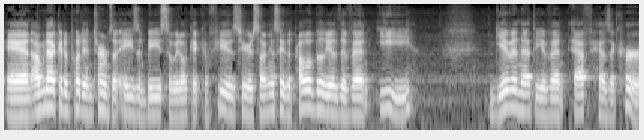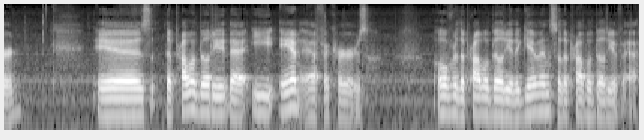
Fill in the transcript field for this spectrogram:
And I'm not going to put in terms of A's and B's so we don't get confused here. So I'm going to say the probability of the event E, given that the event F has occurred, is the probability that E and F occurs over the probability of the given, so the probability of F.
